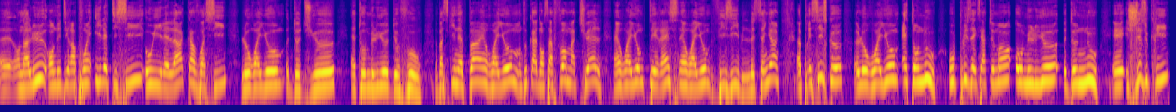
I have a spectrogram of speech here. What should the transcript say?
Euh, on a lu, on ne dira point il est ici ou il est là, car voici le royaume de Dieu est au milieu de vous. Parce qu'il n'est pas un royaume, en tout cas dans sa forme actuelle, un royaume terrestre, un royaume visible. Le Seigneur euh, précise que le royaume est en nous, ou plus exactement au milieu de nous. Et Jésus-Christ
